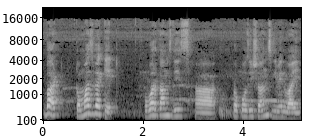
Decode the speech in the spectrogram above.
But Thomas Becket overcomes these uh, propositions given by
